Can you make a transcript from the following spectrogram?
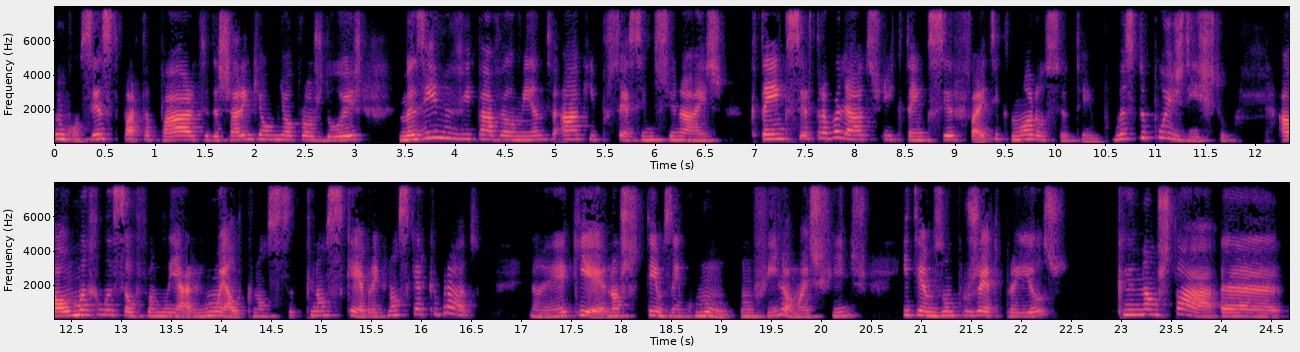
um consenso de parte a parte, de acharem que é o melhor para os dois, mas inevitavelmente há aqui processos emocionais que têm que ser trabalhados e que têm que ser feitos e que demoram o seu tempo. Mas depois disto, há uma relação familiar, um elo que não se, que não se quebra e que não se quer quebrado não é? Que é, nós temos em comum um filho ou mais filhos e temos um projeto para eles que não está, uh,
